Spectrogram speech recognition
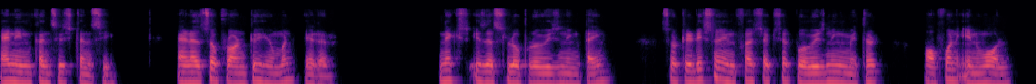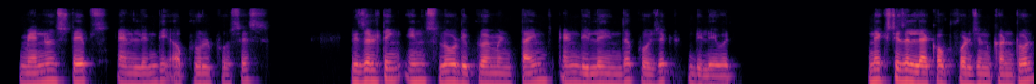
and inconsistency and also prone to human error. Next is a slow provisioning time. So traditional infrastructure provisioning method often involve manual steps and lengthy approval process, resulting in slow deployment times and delay in the project delivery. Next is a lack of version control.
